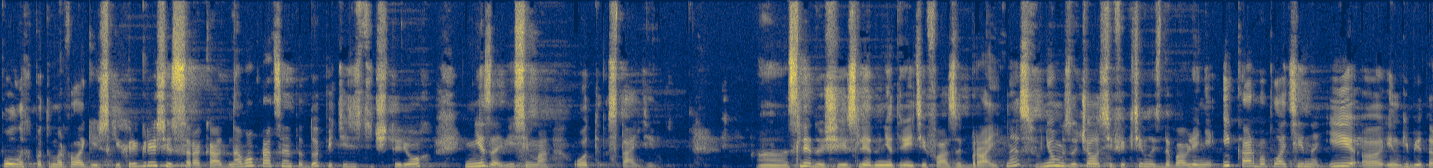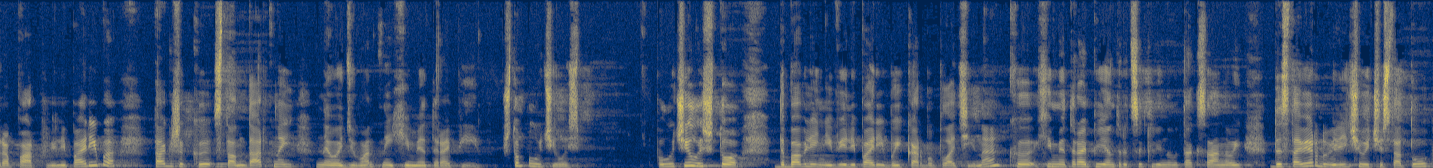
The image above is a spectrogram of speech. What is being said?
полных патоморфологических регрессий с 41% до 54%, независимо от стадии. А, следующее исследование третьей фазы Brightness. В нем изучалась эффективность добавления и карбоплатина, и э, ингибитора PARP велипариба, также к стандартной неоадювантной химиотерапии. Что получилось? Получилось, что добавление велипариба и карбоплатина к химиотерапии антрациклиново-токсановой достоверно увеличивает частоту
